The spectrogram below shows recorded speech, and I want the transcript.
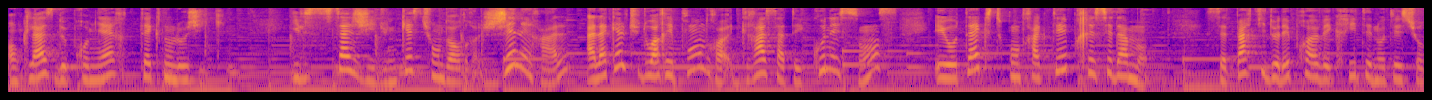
en classe de première technologique. Il s'agit d'une question d'ordre général à laquelle tu dois répondre grâce à tes connaissances et au texte contracté précédemment. Cette partie de l'épreuve écrite est notée sur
